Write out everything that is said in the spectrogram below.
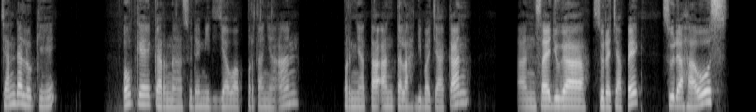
Canda Lucky. Oke, karena sudah dijawab pertanyaan, pernyataan telah dibacakan, dan saya juga sudah capek, sudah haus,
